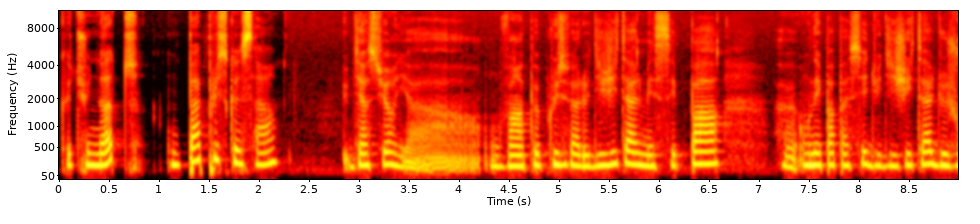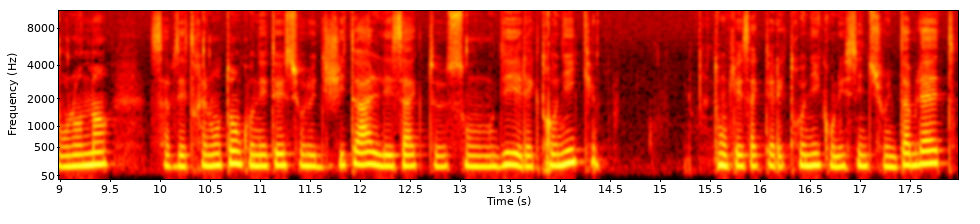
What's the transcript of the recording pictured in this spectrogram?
que tu notes? Ou pas plus que ça Bien sûr, il on va un peu plus vers le digital, mais c'est pas, euh, on n'est pas passé du digital du jour au lendemain. Ça faisait très longtemps qu'on était sur le digital. Les actes sont dits électroniques. Donc les actes électroniques, on les signe sur une tablette.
